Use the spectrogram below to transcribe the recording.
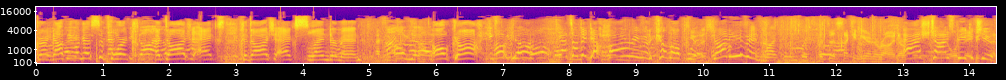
Great. Now people are gonna support Kadaj X, Kadaj X Slenderman. Oh, yeah. Oh God! Oh, yeah. That's something that Harry would have come up with. Not even. What? This the second year in a row. I never Ash times Pikachu.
